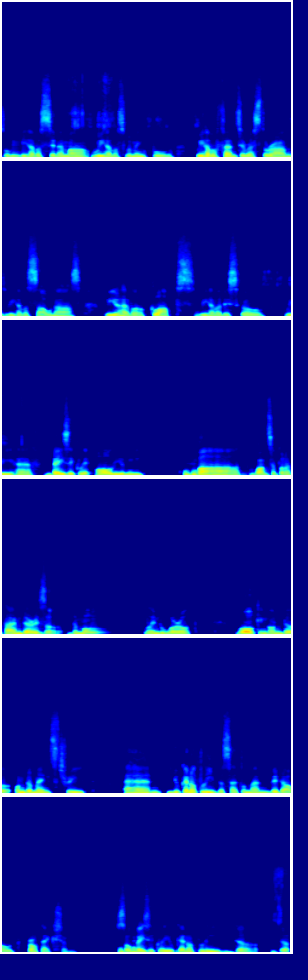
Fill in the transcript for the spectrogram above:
So we have a cinema, we have a swimming pool, we have a fancy restaurants, we have a saunas, we have a clubs, we have a disco, we have basically all you need Mhm. but once upon a time there is a the most in the world walking on the on the main street and you cannot leave the settlement without protection so Mhm. basically you cannot leave the the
